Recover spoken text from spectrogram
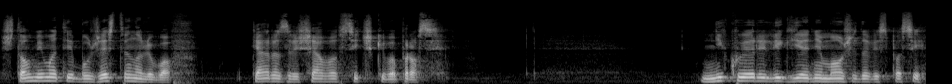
Щом имате божествена любов, тя разрешава всички въпроси. Никоя религия не може да ви спаси,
